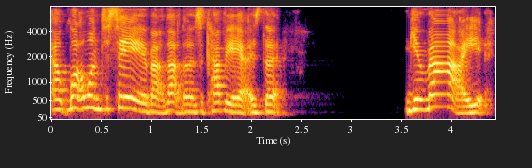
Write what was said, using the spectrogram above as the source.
Uh, what I want to say about that, though, as a caveat, is that you're right,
